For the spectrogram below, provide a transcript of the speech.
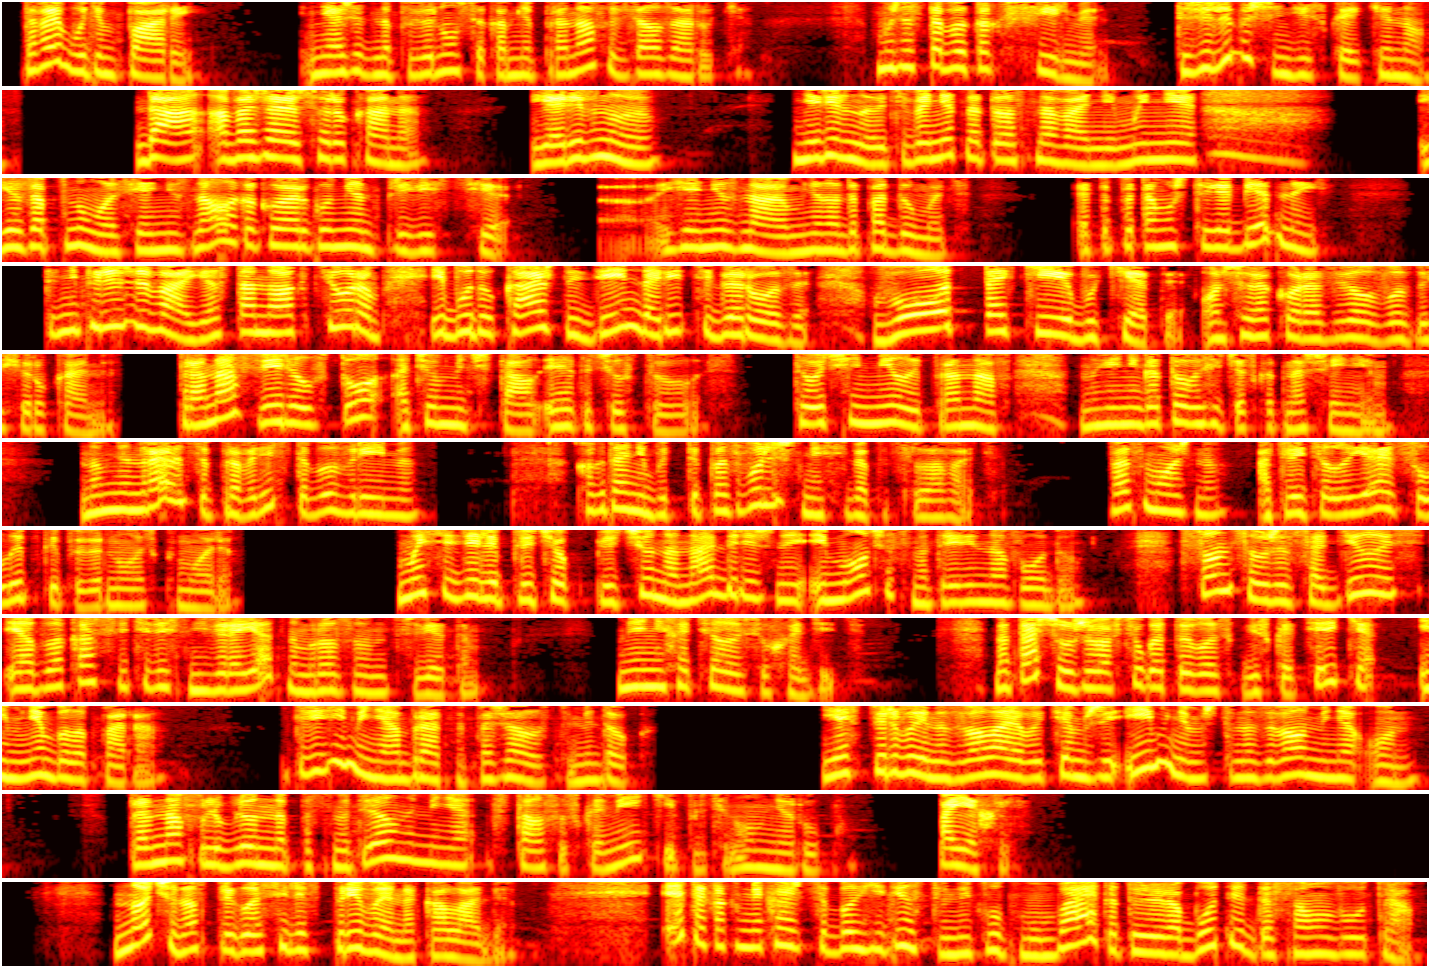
«Давай будем парой». Неожиданно повернулся ко мне Пронав и взял за руки. Мы же с тобой как в фильме. Ты же любишь индийское кино? Да, обожаю Шарукана. Я ревную. Не ревную, у тебя нет на то оснований. Мы не... Я запнулась, я не знала, какой аргумент привести. Я не знаю, мне надо подумать. Это потому, что я бедный? Ты не переживай, я стану актером и буду каждый день дарить тебе розы. Вот такие букеты!» Он широко развел в воздухе руками. Пронав верил в то, о чем мечтал, и это чувствовалось. Ты очень милый, Пронав, но я не готова сейчас к отношениям. Но мне нравится проводить с тобой время. Когда-нибудь ты позволишь мне себя поцеловать?» «Возможно», — ответила я и с улыбкой повернулась к морю. Мы сидели плечо к плечу на набережной и молча смотрели на воду. Солнце уже садилось, и облака светились невероятным розовым цветом. Мне не хотелось уходить. Наташа уже вовсю готовилась к дискотеке, и мне было пора. «Отвези меня обратно, пожалуйста, медок». Я впервые назвала его тем же именем, что называл меня он. Пронав влюбленно посмотрел на меня, встал со скамейки и протянул мне руку. «Поехали!» Ночью нас пригласили в Приве на Калабе. Это, как мне кажется, был единственный клуб Мумбаи, который работает до самого утра.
